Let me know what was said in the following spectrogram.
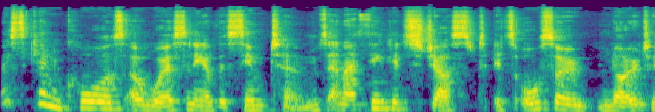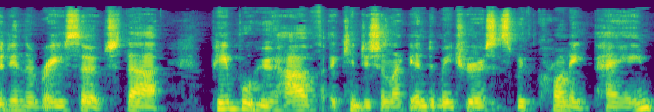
This can cause a worsening of the symptoms. And I think it's just, it's also noted in the research that people who have a condition like endometriosis with chronic pain,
